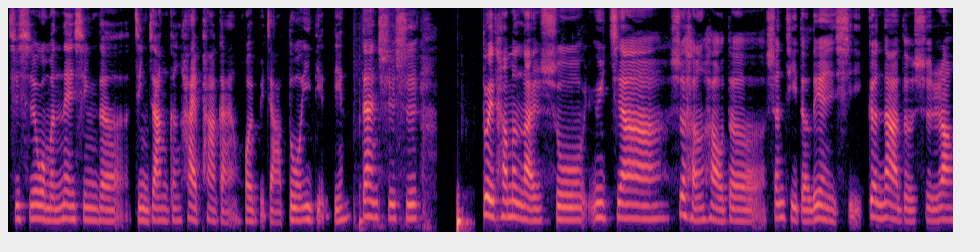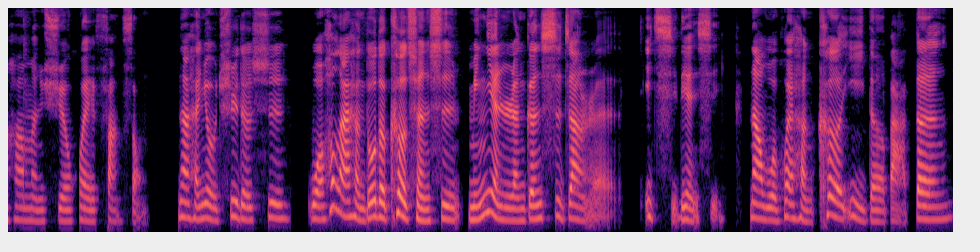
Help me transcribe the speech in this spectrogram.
其实我们内心的紧张跟害怕感会比较多一点点，但其实对他们来说，瑜伽是很好的身体的练习，更大的是让他们学会放松。那很有趣的是，我后来很多的课程是明眼人跟视障人一起练习。那我会很刻意的把灯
